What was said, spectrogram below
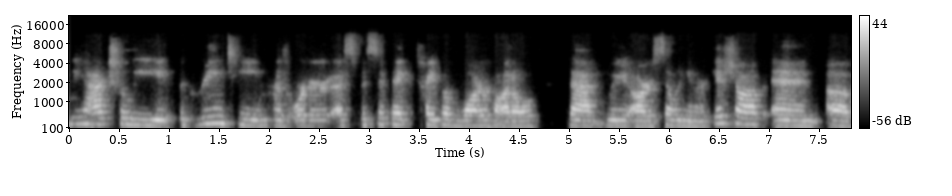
we actually, the green team has ordered a specific type of water bottle that we are selling in our gift shop, and a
